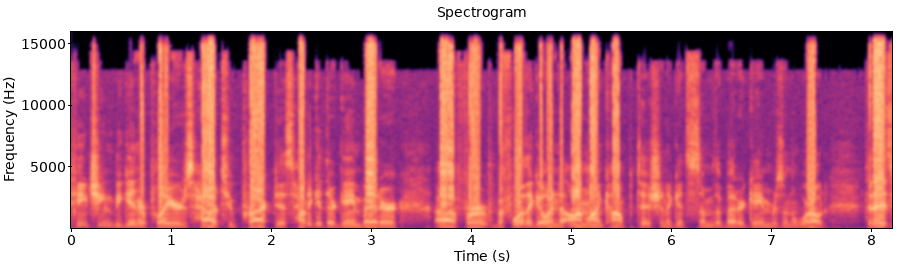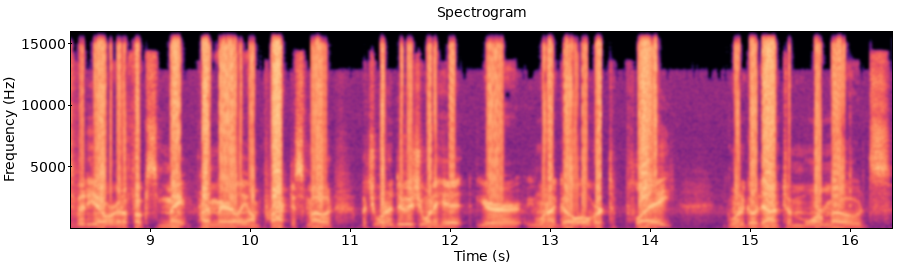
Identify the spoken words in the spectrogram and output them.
teaching beginner players how to practice, how to get their game better uh, for before they go into online competition against some of the better gamers in the world. Today's video, we're going to focus primarily on practice mode. What you want to do is you want to hit your, you want to go over to play you want to go down to more modes.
